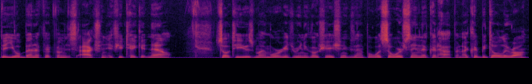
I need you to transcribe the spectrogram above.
that you'll benefit from this action if you take it now. So, to use my mortgage renegotiation example, what's the worst thing that could happen? I could be totally wrong.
